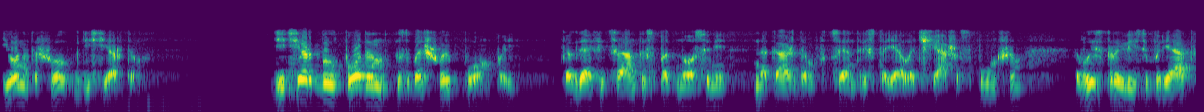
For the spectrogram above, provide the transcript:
И он отошел к десертам. Десерт был подан с большой помпой. Когда официанты с подносами, на каждом в центре стояла чаша с пуншем, выстроились в ряд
